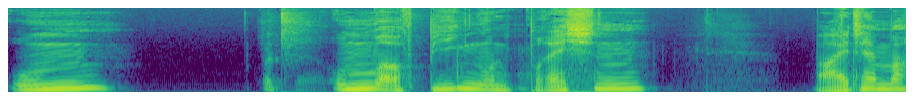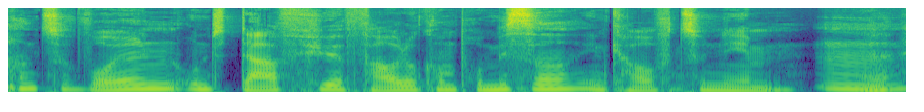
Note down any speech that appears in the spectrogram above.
um, um auf Biegen und Brechen weitermachen zu wollen und dafür faule Kompromisse in Kauf zu nehmen? Mhm.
